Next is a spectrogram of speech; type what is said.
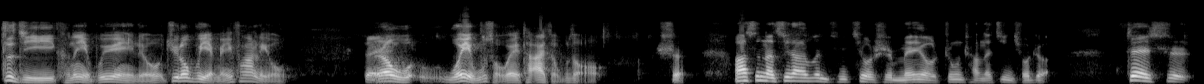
自己可能也不愿意留，俱乐部也没法留，对，然后我我也无所谓，他爱走不走。是，阿森纳最大的问题就是没有中场的进球者，这是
